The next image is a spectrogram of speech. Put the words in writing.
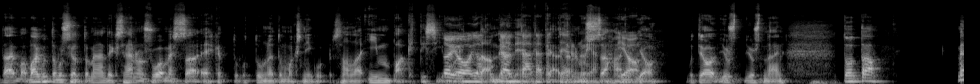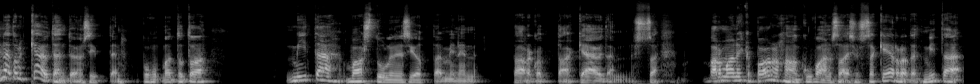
tai vaikuttavuussijoittaminen, anteeksi, sehän on Suomessa ehkä tullut tunnetummaksi niin kuin sanalla impaktisijoittaminen. No joo, joku käyttää tätä termiä. Joo. joo. Mutta joo, just, just näin. Tota, mennään tuonne käytäntöön sitten. Puhu, tota, mitä vastuullinen sijoittaminen tarkoittaa käytännössä? Varmaan ehkä parhaan kuvan saisi, jos sä kerrot, että mitä,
